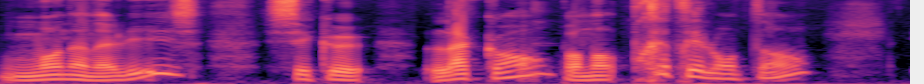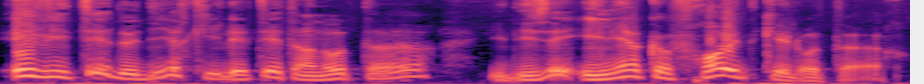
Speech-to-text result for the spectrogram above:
mon analyse, c'est que Lacan, pendant très très longtemps, éviter de dire qu'il était un auteur. Il disait, il n'y a que Freud qui est l'auteur.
